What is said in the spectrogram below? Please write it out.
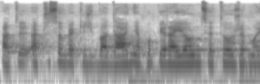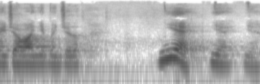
a, ty, a czy są jakieś badania popierające to, że moje działanie będzie... Do... Nie, nie, nie,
